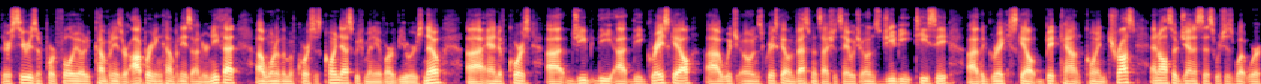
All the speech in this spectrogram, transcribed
There are a series of portfolio companies or operating companies underneath that. Uh, one of them, of course, is CoinDesk, which many of our viewers know, uh, and of course, uh, G, the the Grayscale, which owns Grayscale Investments, I should say, which owns GBTC, the Grayscale BitCount Coin Trust, and also Genesis, which is what we're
